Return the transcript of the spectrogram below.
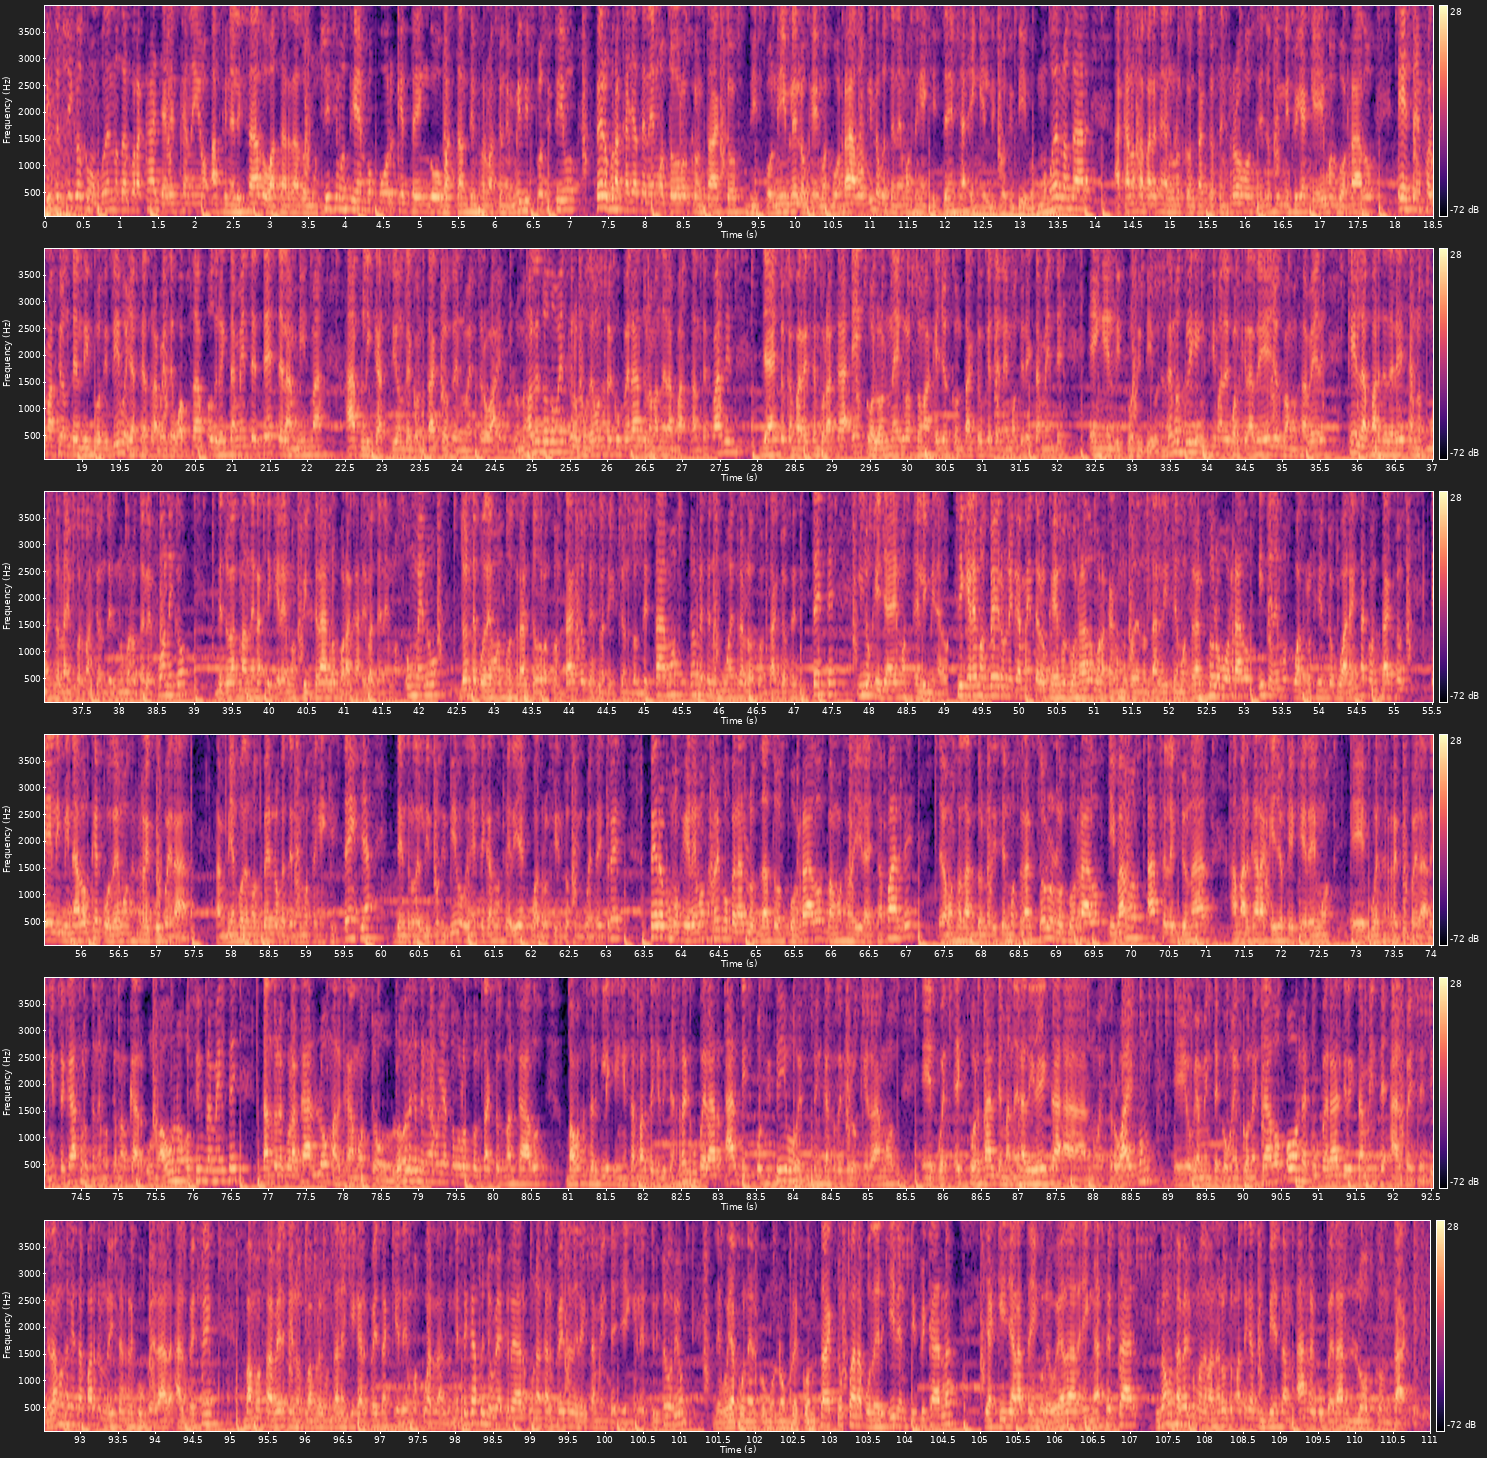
Listo chicos, como pueden notar por acá ya el escaneo ha finalizado, ha tardado muchísimo tiempo porque tengo bastante información en mi dispositivo Pero por acá ya tenemos todos los contactos disponibles, lo que hemos borrado y lo que tenemos en existencia en el dispositivo. Como pueden notar, acá nos aparecen algunos contactos en rojos Eso significa que hemos borrado esta información del dispositivo ya sea a través de WhatsApp o directamente desde la misma aplicación de contactos de nuestro iPhone. Lo mejor de todo es que lo podemos recuperar de una manera bastante fácil Ya esto que aparecen por acá en color negro son aquellos contactos que tenemos directamente en el dispositivo. Si hacemos clic encima de cualquiera de ellos, vamos a ver que en la parte derecha nos muestra la información del número telefónico. De todas maneras, si queremos filtrarlo, por acá arriba tenemos un menú donde podemos mostrar todos los contactos, que es la sección donde estamos, donde se nos muestran los contactos existentes y lo que ya hemos eliminado. Si queremos ver únicamente lo que hemos borrado, por acá como pueden notar dice mostrar solo borrados y tenemos 440 contactos eliminados que podemos recuperar. También podemos ver lo que tenemos en existencia dentro del dispositivo, que en este caso serían 453. Pero como queremos recuperar los datos borrados, vamos a ir a esta parte. Le vamos a dar donde dice mostrar solo los borrados y vamos a seleccionar a marcar aquello que queremos eh, pues recuperar. En este caso lo tenemos que marcar uno a uno o simplemente dándole por acá lo marcamos todo. Luego de que tengamos ya todos los contactos marcados, vamos a hacer clic en esa parte que dice recuperar al dispositivo. Eso es en caso de que lo queramos eh, pues exportar de manera directa a nuestro iPhone, eh, obviamente con él conectado o recuperar directamente al PC. Si le damos en esa parte donde dice recuperar al PC, vamos a ver que nos va a preguntar en qué carpeta queremos guardarlo. En este caso yo voy a crear una carpeta directamente en el escritorio. Le voy a poner como nombre contacto para poder identificarla. Y aquí ya la tengo. Le voy a dar en aceptar. Y vamos a ver cómo de manera automática se empiezan a recuperar los contactos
